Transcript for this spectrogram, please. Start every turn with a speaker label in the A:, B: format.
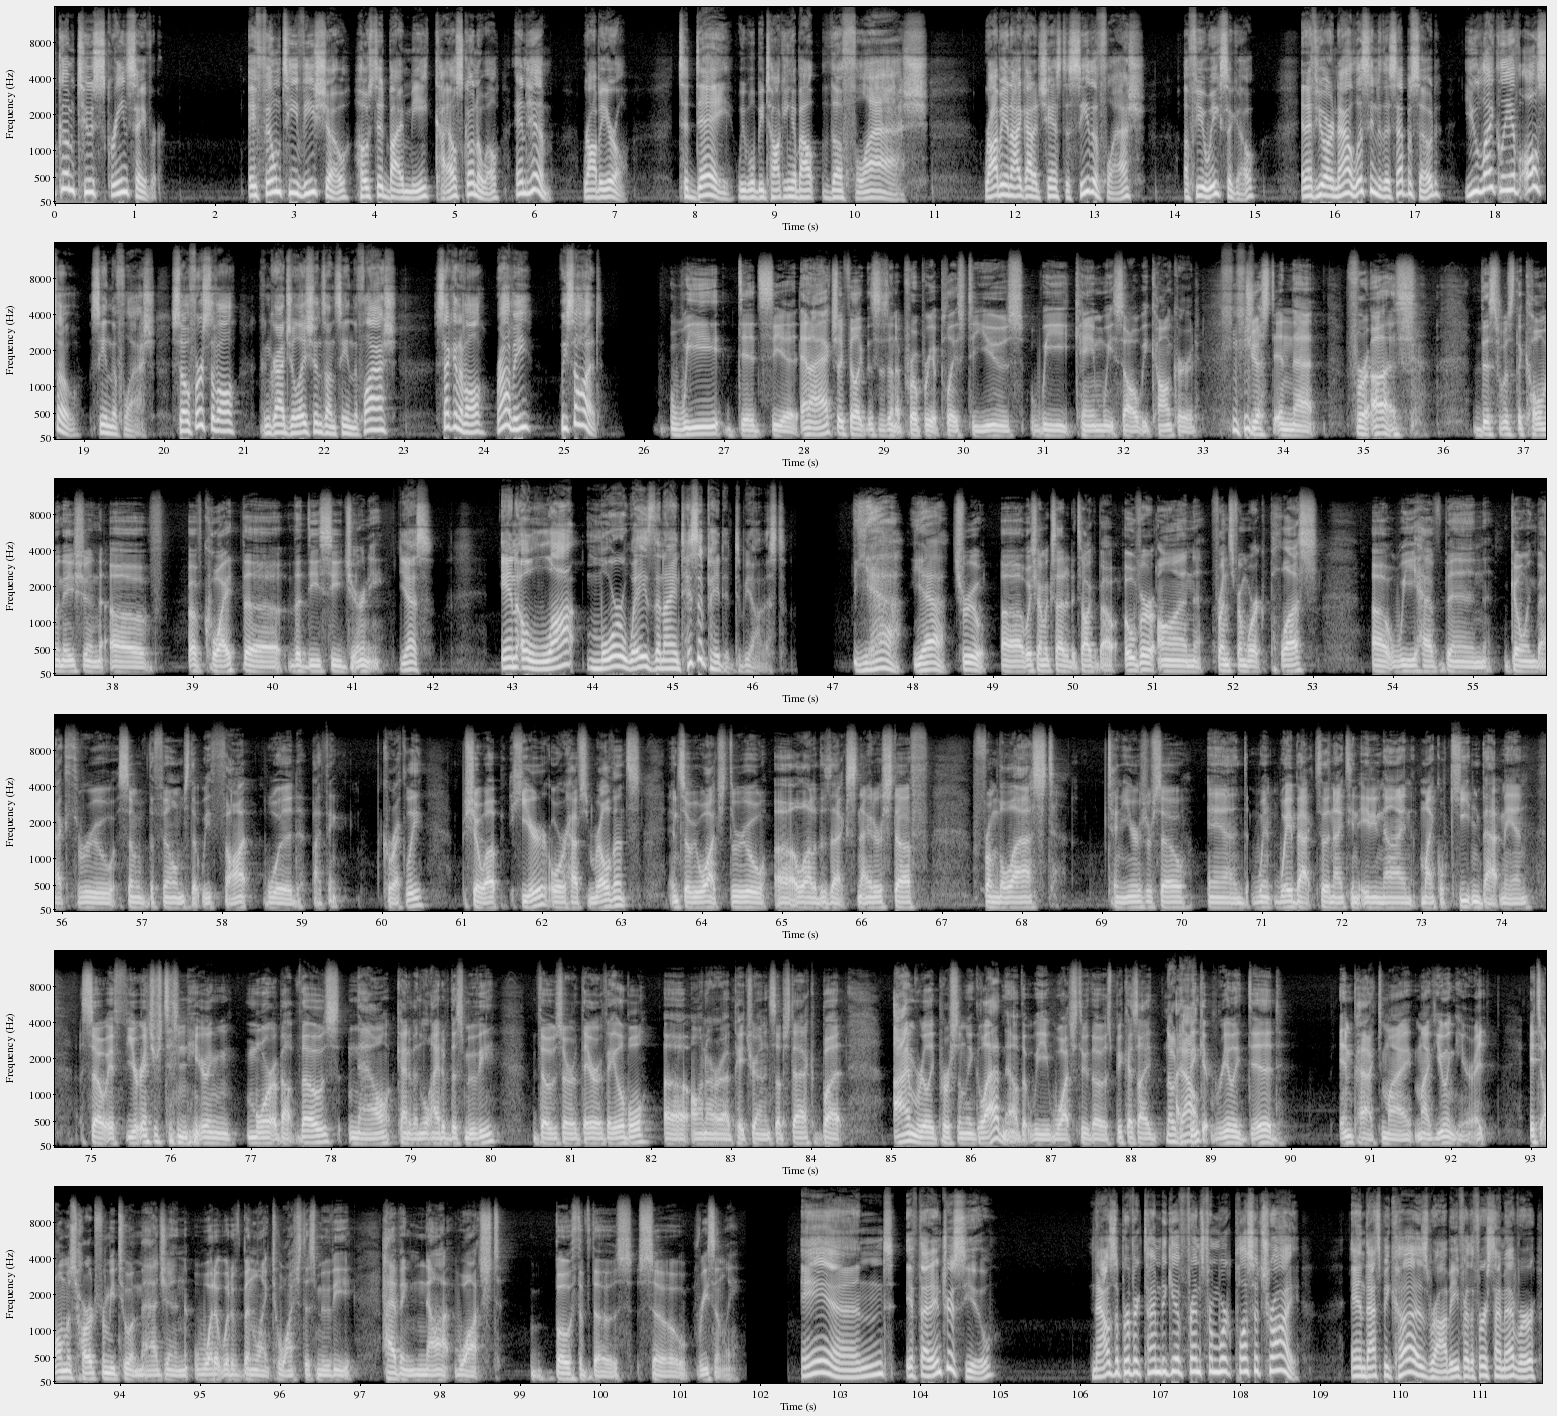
A: Welcome to Screensaver, a film TV show hosted by me, Kyle Sconowell, and him, Robbie Earl. Today, we will be talking about The Flash. Robbie and I got a chance to see The Flash a few weeks ago. And if you are now listening to this episode, you likely have also seen The Flash. So, first of all, congratulations on seeing The Flash. Second of all, Robbie, we saw it.
B: We did see it. And I actually feel like this is an appropriate place to use we came, we saw, we conquered. just in that for us, this was the culmination of of quite the the DC journey.
A: Yes. In a lot more ways than I anticipated, to be honest.
B: Yeah, yeah, true. Uh, which I'm excited to talk about. Over on Friends from Work Plus, uh, we have been going back through some of the films that we thought would, I think, correctly show up here or have some relevance. And so we watched through uh, a lot of the Zack Snyder stuff from the last 10 years or so and went way back to the 1989 Michael Keaton Batman. So if you're interested in hearing more about those now, kind of in light of this movie, those are they're available uh, on our uh, Patreon and Substack. But I'm really personally glad now that we watched through those because I
A: No
B: I think it really did impact my my viewing here. It it's almost hard for me to imagine what it would have been like to watch this movie having not watched both of those so recently.
A: And if that interests you, now's the perfect time to give Friends from Work Plus a try. And that's because, Robbie, for the first time ever,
